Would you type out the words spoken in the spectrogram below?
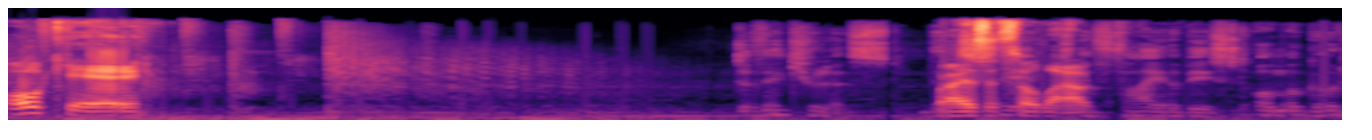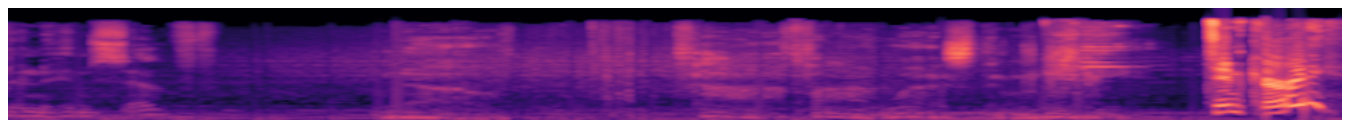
Okay. The Why is it so loud? The fire beast Ormagöden himself. No. Far, far worse than me. Tim Curry?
